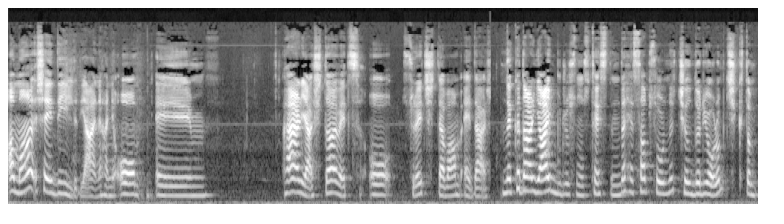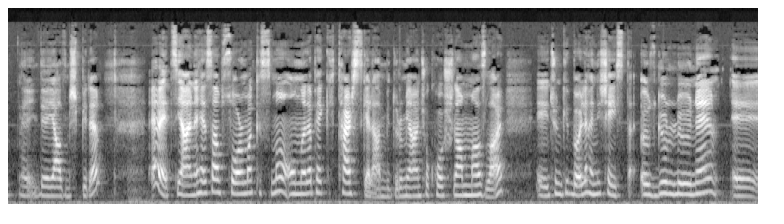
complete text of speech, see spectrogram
Ama şey değildir yani hani o e, her yaşta evet o süreç devam eder. Ne kadar yay burcusunuz testinde hesap sorunu çıldırıyorum çıktım e, diye yazmış biri. Evet yani hesap sorma kısmı onlara pek ters gelen bir durum. Yani çok hoşlanmazlar. E, çünkü böyle hani şey ister, özgürlüğüne e,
